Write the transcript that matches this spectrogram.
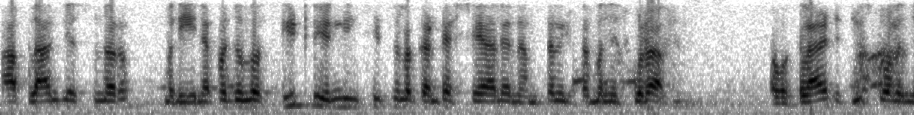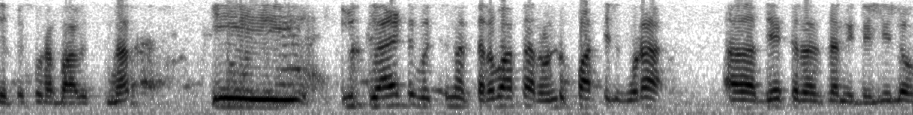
ఆ ప్లాన్ చేస్తున్నారు. మరి ఈ నేపథ్యంలో సీట్లు ఎన్ని సీట్లలో కంటెస్ట్ చేయాలనే అంశానికి సంబంధించి కూడా ఒక క్లారిటీ తీసుకోవాలని చెప్పేసి కూడా భావిస్తున్నారు. ఈ ఈ క్లారిటీ వచ్చిన తర్వాత రెండు పార్టీలు కూడా దేశ రాజధాని ఢిల్లీలో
